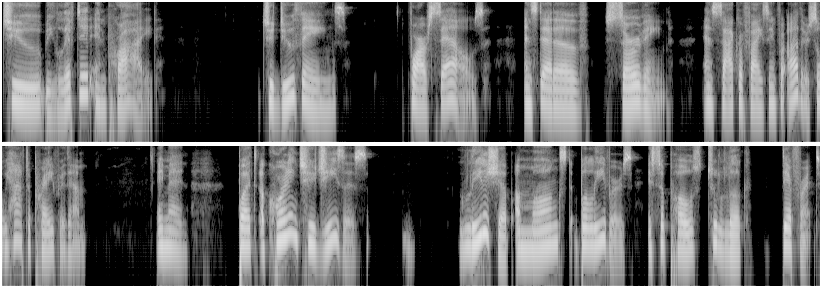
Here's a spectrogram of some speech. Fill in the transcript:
to be lifted in pride, to do things for ourselves instead of serving and sacrificing for others. So we have to pray for them. Amen. But according to Jesus, leadership amongst believers is supposed to look different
